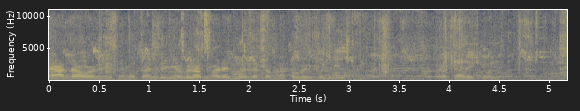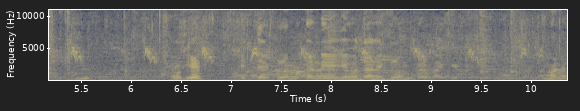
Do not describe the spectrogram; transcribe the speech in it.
ક્યાં જવાનું તમે કન્ટિન્યુ બ્લોગમાં રહેજો એટલે તમને ખબર પડી જાય. વધારે કયો ને? ઓકે. સિત્તેર કિલોમીટર નહીં છે વધારે કિલોમીટર બાકી. મને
